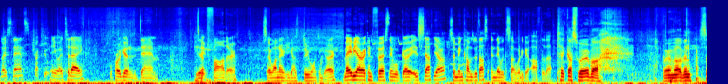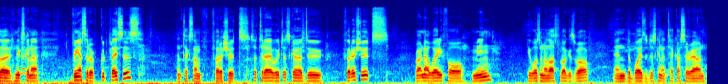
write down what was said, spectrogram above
No stance, track build. Anyway, today, we'll probably go to the dam. It's a bit far though. So I wonder if you guys do want to go. Maybe I reckon first thing we'll go is South Yarra. So Ming comes with us and then we'll decide where to go after that. Take us wherever. We're in Melbourne, so Nick's gonna bring us to the good places and take some photo shoots. So today we're just gonna do photo shoots. Right now waiting for Ming. He was on the last vlog as well. And the boys are just gonna take us around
